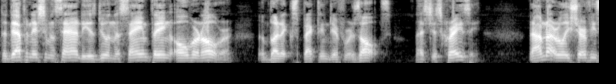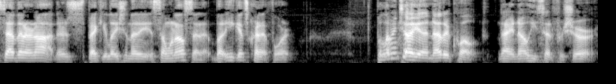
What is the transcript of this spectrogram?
The definition of insanity is doing the same thing over and over, but expecting different results. That's just crazy. Now, I'm not really sure if he said that or not. There's speculation that he, someone else said it, but he gets credit for it. But let me tell you another quote that I know he said for sure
